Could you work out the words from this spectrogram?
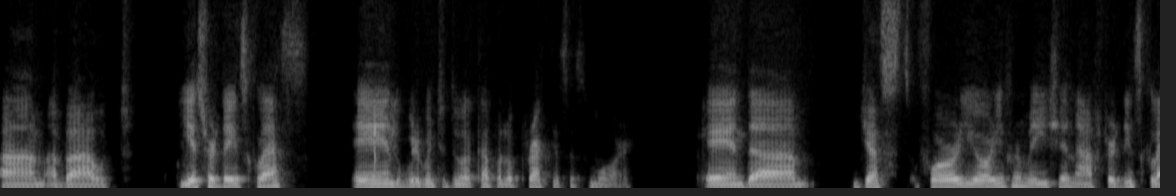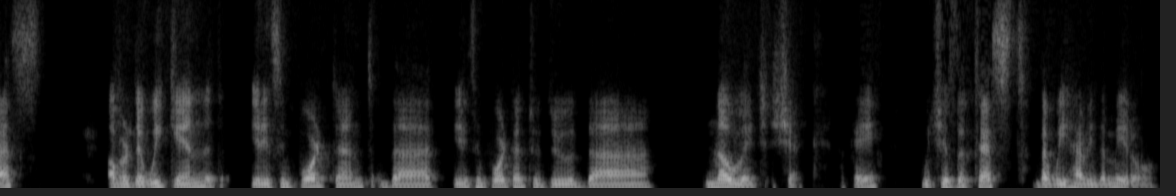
um, about yesterday's class and we're going to do a couple of practices more and um, just for your information, after this class, over the weekend, it is important that it is important to do the knowledge check, okay? Which is the test that we have in the middle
